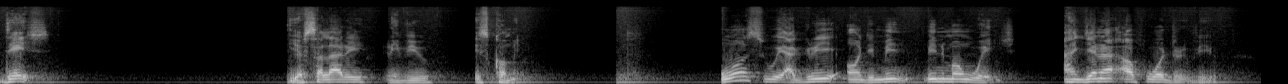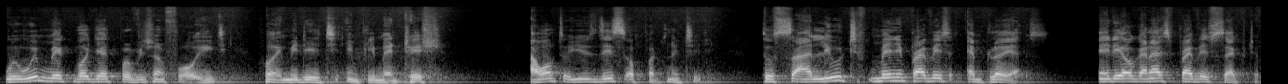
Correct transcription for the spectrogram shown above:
this, your salary review is coming. Once we agree on the min minimum wage and general upward review, we will make budget provision for it for immediate implementation. I want to use this opportunity to salute many private employers in the organized private sector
